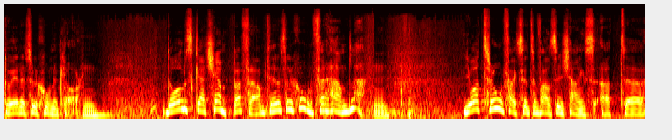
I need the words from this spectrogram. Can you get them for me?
Då är resolutionen klar. Mm. De ska kämpa fram till en resolution, förhandla. Mm. Jag tror faktiskt att det fanns en chans att uh,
